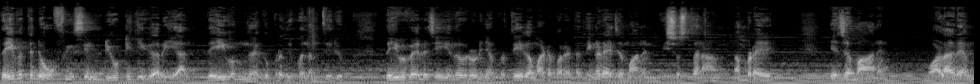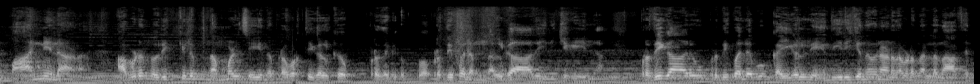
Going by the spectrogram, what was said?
ദൈവത്തിന്റെ ഓഫീസിൽ ഡ്യൂട്ടിക്ക് കയറിയാൽ ദൈവം നിനക്ക് പ്രതിഫലം തരും. ദൈവവേല ചെയ്യുന്നവരോട് ഞാൻ പ്രത്യേകമായിട്ട് പറയട്ടെ. നിങ്ങളുടെ യജമാനൻ വിശ്വസ്തനാണ്. നമ്മുടെ യജമാനൻ വളരെ മാന്യനാണ്. അവിടുന്ന് ഒരിക്കലും നമ്മൾ ചെയ്യുന്ന പ്രവൃത്തികൾക്ക് പ്രതി പ്രതിഫലം നൽകാതെ ഇരിക്കുകയില്ല. പ്രതികാരവും പ്രതിഫലവും കൈകളിൽ ഏന്തിയിരിക്കുന്നവനാണ് നമ്മുടെ നല്ല നാഥൻ.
